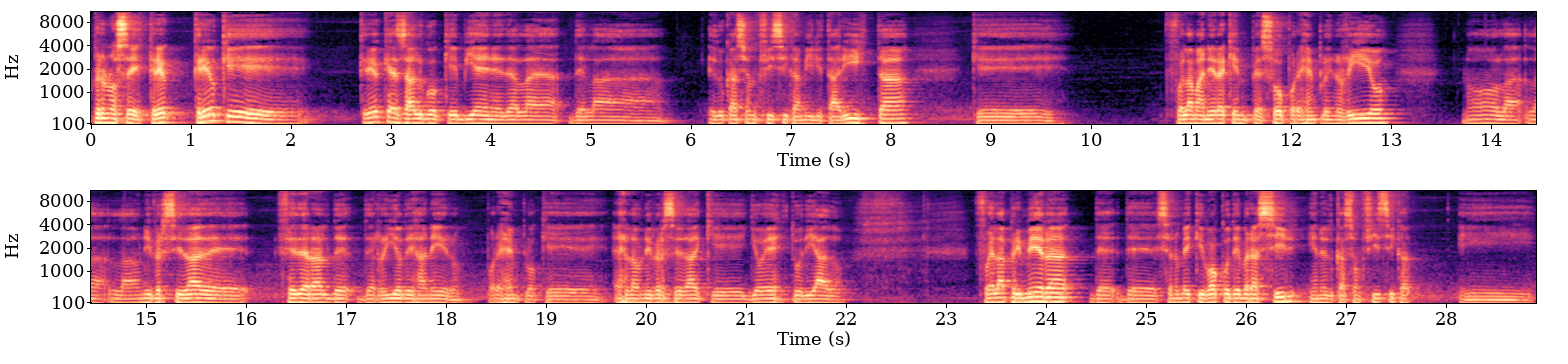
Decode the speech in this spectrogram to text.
pero no sé, creo, creo, que, creo que es algo que viene de la, de la educación física militarista, que fue la manera que empezó, por ejemplo, en Río ¿no? la, la, Universidad Federal de, Río de Janeiro, por ejemplo, que es la universidad que yo he estudiado. Fue la primera, de, si no me equivoco, de Brasil en educación física y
